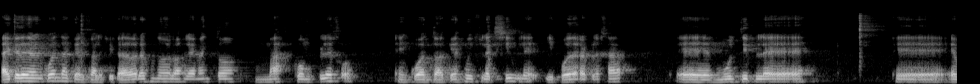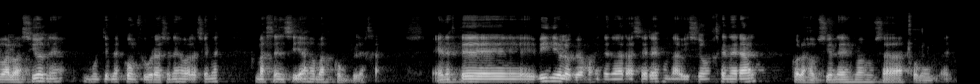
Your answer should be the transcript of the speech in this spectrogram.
Hay que tener en cuenta que el calificador es uno de los elementos más complejos en cuanto a que es muy flexible y puede reflejar eh, múltiples evaluaciones, múltiples configuraciones de evaluaciones más sencillas o más complejas. En este vídeo lo que vamos a intentar hacer es una visión general con las opciones más usadas comúnmente.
